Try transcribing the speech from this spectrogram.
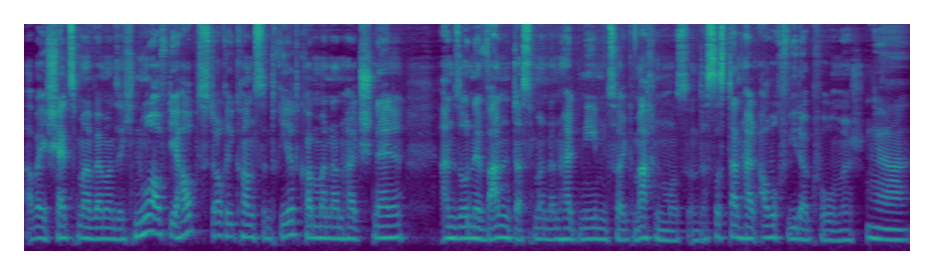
aber ich schätze mal, wenn man sich nur auf die Hauptstory konzentriert, kommt man dann halt schnell an so eine Wand, dass man dann halt Nebenzeug machen muss und das ist dann halt auch wieder komisch. Ja,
